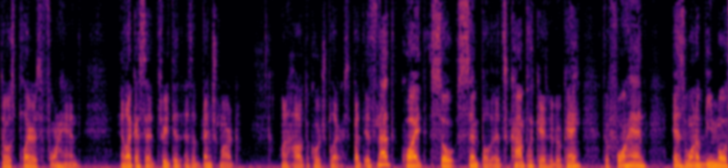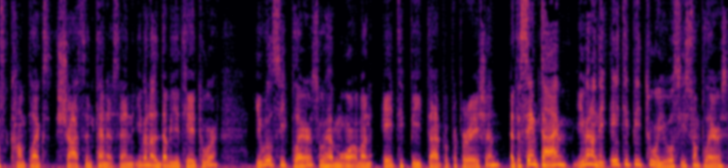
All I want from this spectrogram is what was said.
those players forehand and like I said, treat it as a benchmark on how to coach players. But it's not quite so simple. It's complicated, okay? The forehand is one of the most complex shots in tennis. And even on the WTA Tour, you will see players who have more of an ATP type of preparation. At the same time, even on the ATP Tour, you will see some players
